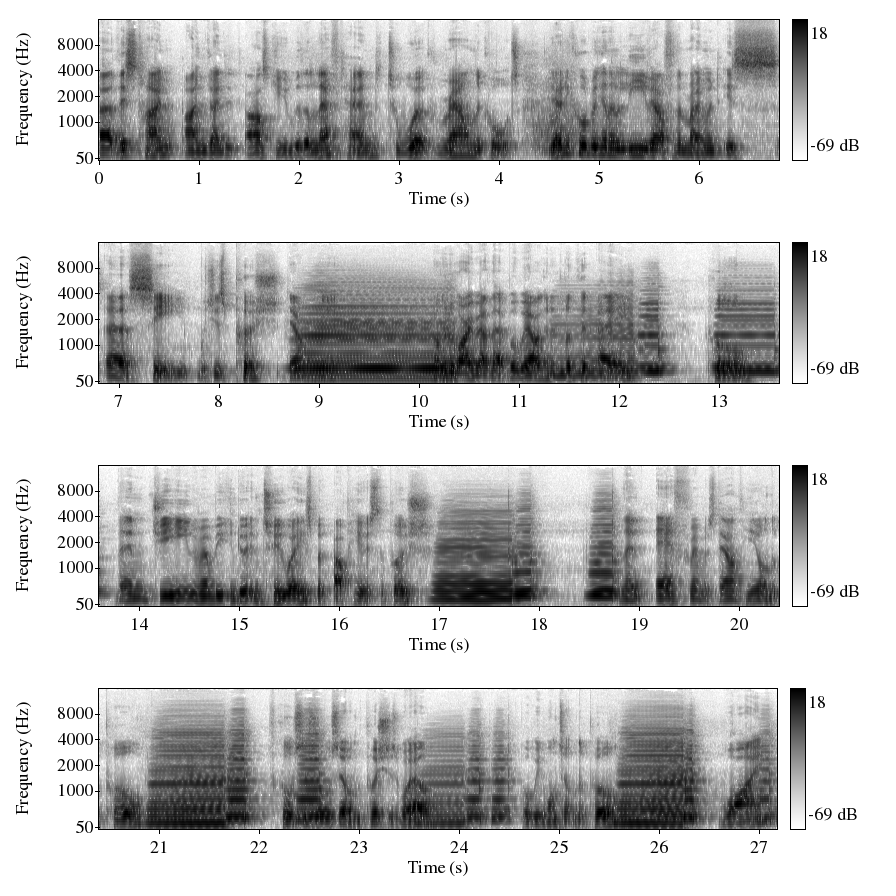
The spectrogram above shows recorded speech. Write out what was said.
uh, this time I'm going to ask you with the left hand to work round the chords. The only chord we're going to leave out for the moment is uh, C, which is push down here. I'm not going to worry about that, but we are going to look at A, pull, then G. Remember, you can do it in two ways, but up here it's the push. And then F, remember it's down here on the pull. Of course, it's also on the push as well, but we want it on the pull. Why?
